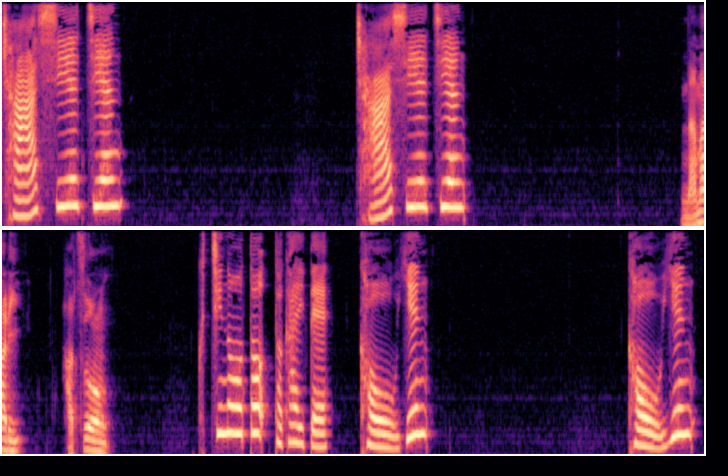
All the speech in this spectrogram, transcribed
茶歇間茶歇間鉛、発音。口の音と書いて、口音。口音。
